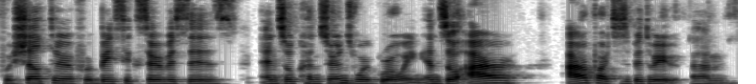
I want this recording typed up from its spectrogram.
for shelter, for basic services. And so concerns were growing. And so our our participatory um,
